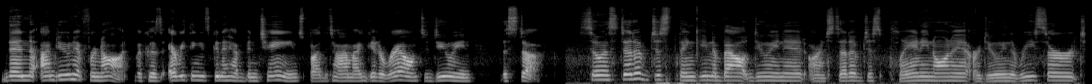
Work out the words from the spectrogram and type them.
then I'm doing it for naught because everything's going to have been changed by the time I get around to doing the stuff. So instead of just thinking about doing it, or instead of just planning on it, or doing the research,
